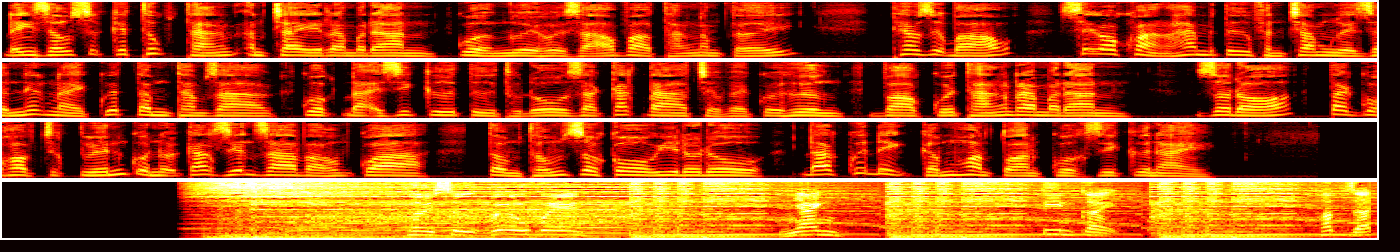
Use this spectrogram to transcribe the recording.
đánh dấu sự kết thúc tháng ăn chay Ramadan của người Hồi giáo vào tháng năm tới. Theo dự báo, sẽ có khoảng 24% người dân nước này quyết tâm tham gia cuộc đại di cư từ thủ đô Jakarta trở về quê hương vào cuối tháng Ramadan. Do đó, tại cuộc họp trực tuyến của nội các diễn ra vào hôm qua, Tổng thống Joko Widodo đã quyết định cấm hoàn toàn cuộc di cư này. Thời sự VOV, nhanh, tin cậy, hấp dẫn.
